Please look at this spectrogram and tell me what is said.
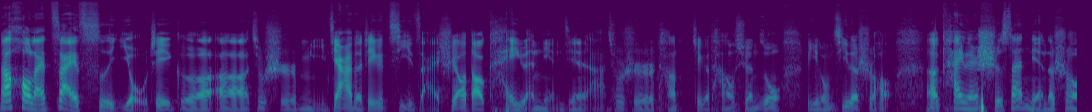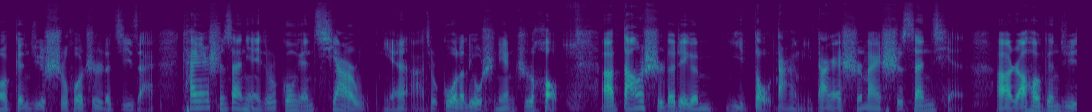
那后来再次有这个呃，就是米价的这个记载，是要到开元年间啊，就是唐这个唐玄宗李隆基的时候，呃，开元十三年的时候，根据《识货志》的记载，开元十三年，也就是公元七二五年啊，就是过了六十年之后啊，当时的这个一斗大米大概是卖十三钱啊，然后根据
